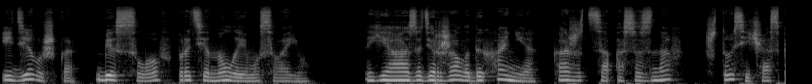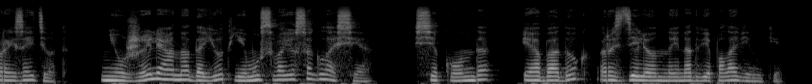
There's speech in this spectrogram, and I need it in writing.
и девушка, без слов, протянула ему свою. Я задержала дыхание, кажется, осознав, что сейчас произойдет. Неужели она дает ему свое согласие? Секунда, и ободок, разделенный на две половинки,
